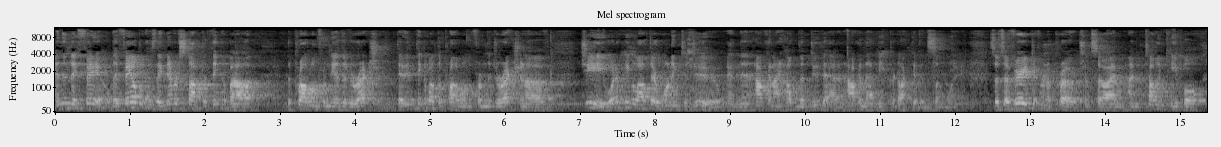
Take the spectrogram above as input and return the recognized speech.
And then they fail. They fail because they never stop to think about the problem from the other direction. They didn't think about the problem from the direction of gee, what are people out there wanting to do? And then how can I help them do that? And how can that be productive in some way? So it's a very different approach. And so I'm, I'm telling people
